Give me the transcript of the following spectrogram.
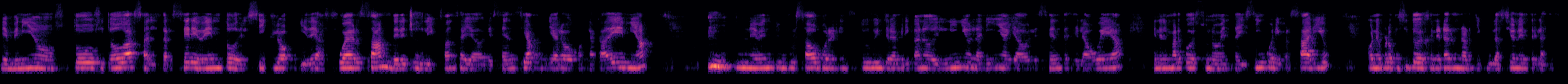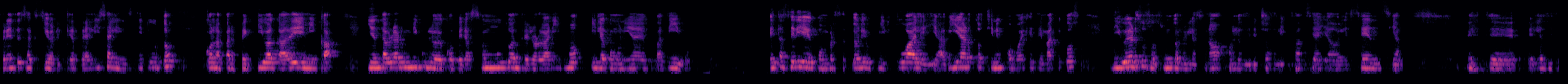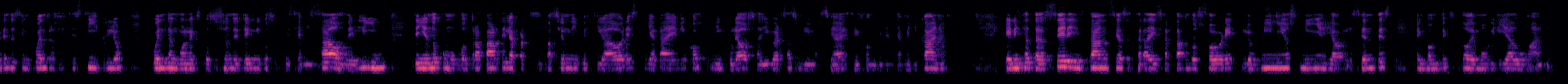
bienvenidos todos y todas al tercer evento del ciclo Ideas Fuerza, Derechos de la Infancia y Adolescencia, un diálogo con la academia, un evento impulsado por el Instituto Interamericano del Niño, la Niña y Adolescentes de la OEA en el marco de su 95 aniversario, con el propósito de generar una articulación entre las diferentes acciones que realiza el Instituto con la perspectiva académica y entablar un vínculo de cooperación mutua entre el organismo y la comunidad educativa. Esta serie de conversatorios virtuales y abiertos tienen como ejes temáticos diversos asuntos relacionados con los derechos de la infancia y adolescencia. Este, en los diferentes encuentros de este ciclo cuentan con la exposición de técnicos especializados del IN, teniendo como contraparte la participación de investigadores y académicos vinculados a diversas universidades del continente americano. En esta tercera instancia se estará disertando sobre los niños, niñas y adolescentes en contexto de movilidad humana.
